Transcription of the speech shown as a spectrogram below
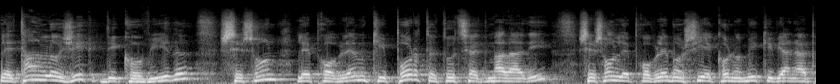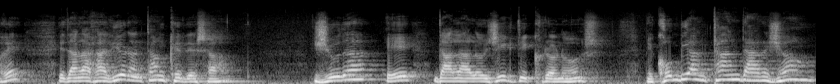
Les temps logiques du Covid, ce sont les problèmes qui portent toute cette maladie, ce sont les problèmes aussi économiques qui viennent après. Et dans la radio, en tant que de ça, Judas est dans la logique du chronos. Mais combien de temps d'argent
